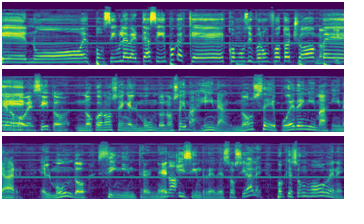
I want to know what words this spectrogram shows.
que no es posible verte así porque es que es como si fuera un Photoshop. No, y que los eh, jovencitos no conocen el mundo, no se imaginan, no se pueden imaginar el mundo sin internet No. y sin redes sociales, porque son jóvenes,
